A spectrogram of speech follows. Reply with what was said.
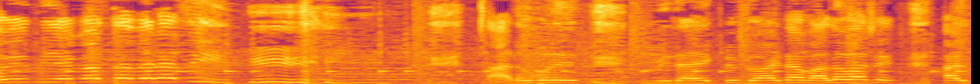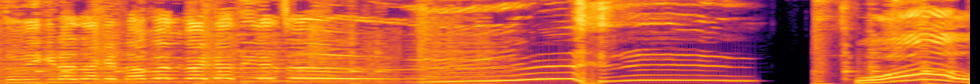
আমি বিয়ে করতে পেরেছি। তার উপরে মীরা একটু গয়না ভালোবাসে, আর তুমি কিনা তাকে নকল গয়না দিয়েছ। ও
